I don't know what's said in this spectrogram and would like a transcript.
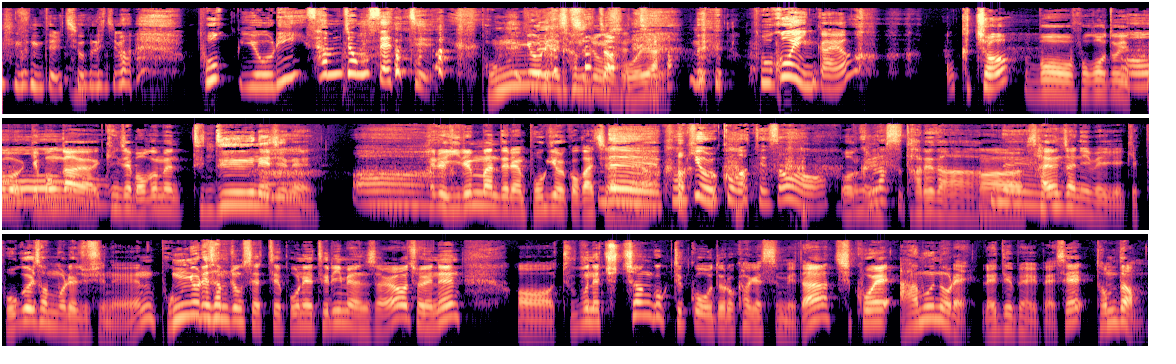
건들지 모르지만 복 요리 3종 세트. 복 요리 3종 진짜 세트. 뭐야? 보고인가요? 어, 그쵸? 뭐, 보고도 있고, 어. 이게 뭔가 굉장히 먹으면 든든해지는. 어. 그리고 이름만 들으면 복이 올 것 같지 네, 않나요? 복이 올 것 같아서. 와, 클래스 다르다. 어, 네. 사연자님에게 이렇게 복을 선물해주시는 복요리 3종 세트 보내드리면서요. 저희는, 어, 두 분의 추천곡 듣고 오도록 하겠습니다. 지코의 아무 노래, 레드벨벳의 덤덤.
